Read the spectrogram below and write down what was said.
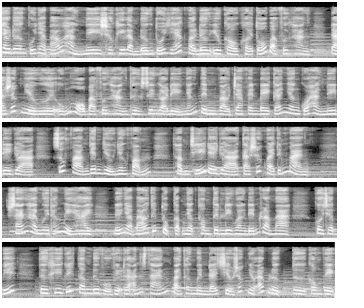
Theo đơn của nhà báo Hằng Ni, sau khi làm đơn tố giác và đơn yêu cầu khởi tố bà Phương Hằng, đã rất nhiều người ủng hộ bà Phương Hằng thường xuyên gọi điện nhắn tin vào trang fanpage cá nhân của Hằng Ni đe dọa, xúc phạm danh dự nhân phẩm, thậm chí đe dọa cả sức khỏe tính mạng. Sáng 20 tháng 12, nữ nhà báo tiếp tục cập nhật thông tin liên quan đến drama. Cô cho biết, từ khi quyết tâm đưa vụ việc ra ánh sáng, bản thân mình đã chịu rất nhiều áp lực từ công việc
